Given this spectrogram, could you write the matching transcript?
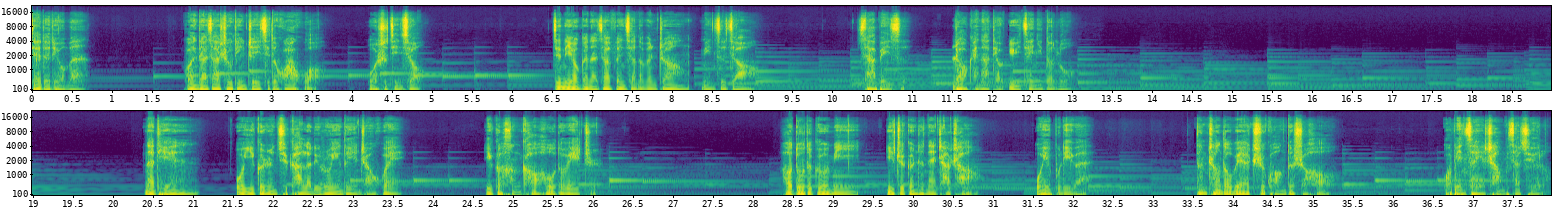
亲爱的听友们，欢迎大家收听这一期的《花火》，我是锦绣。今天要跟大家分享的文章名字叫《下辈子绕开那条遇见你的路》。那天，我一个人去看了刘若英的演唱会，一个很靠后的位置，好多的歌迷。一直跟着奶茶唱，我也不例外。当唱到《为爱痴狂》的时候，我便再也唱不下去了，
